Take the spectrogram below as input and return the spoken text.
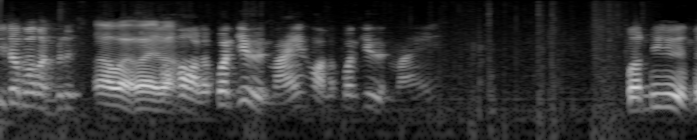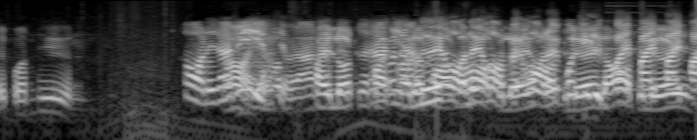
รีโดมอนก่อนไปเลยเอาไว้ไว้ไว้ห่อแล้วปล้นที่อื่นไหมห่อแล้วปล้นที่อื่นไหมๆปล้นที่อื่นไปปล้นที่อื่น ห่อเลยนะพี่เสียเวลาไปรถเกินห้าทีห่อเลยห่อเลยห่อเลยห่อเลยปล้นที่อื่นไปไปไปไป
